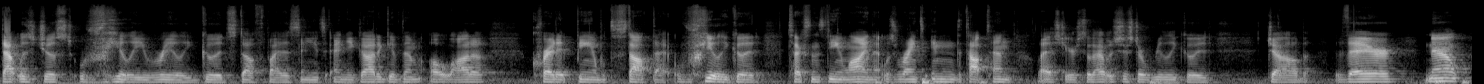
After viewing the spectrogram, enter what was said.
that was just really, really good stuff by the Saints. And you got to give them a lot of credit being able to stop that really good Texans D line that was ranked in the top 10 last year. So that was just a really good job there. Now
